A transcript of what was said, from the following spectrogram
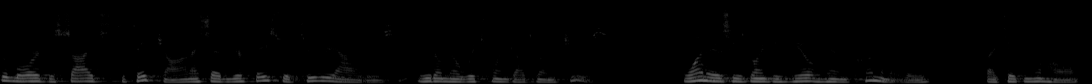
the Lord decides to take John, I said, You're faced with two realities. We don't know which one God's going to choose. One is he's going to heal him permanently by taking him home,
